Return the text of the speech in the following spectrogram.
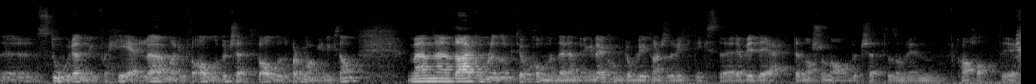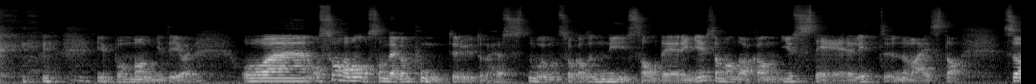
Eh, store endringer for hele Norge, for alle budsjett, for alle departementer. ikke sant? Men eh, der kommer det nok til å komme en del endringer. Det kommer til å bli kanskje det viktigste reviderte nasjonalbudsjettet som vi har hatt i, på mange tiår. Og, eh, og, så har man også en del punkter utover høsten, hvor man såkalte nysalderinger, som man da kan justere litt underveis. da. Så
